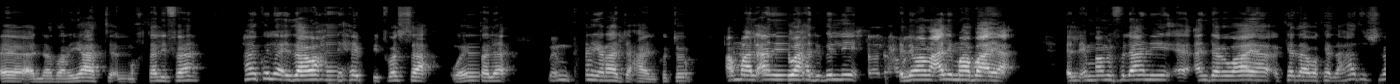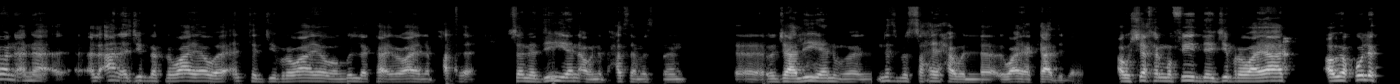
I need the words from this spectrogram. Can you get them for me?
آه، النظريات المختلفة. هاي كلها إذا واحد يحب يتوسع ويطلع بإمكانه يراجع هاي الكتب. أما الآن الواحد يقول لي الإمام علي ما بايع الإمام الفلاني عنده رواية كذا وكذا هذه شلون أنا الآن أجيب لك رواية وأنت تجيب رواية ونقول لك هاي روايه نبحثها سنديا أو نبحثها مثلا آه، رجاليا ونثبت صحيحه ولا روايه كاذبة. أو الشيخ المفيد يجيب روايات أو يقول لك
